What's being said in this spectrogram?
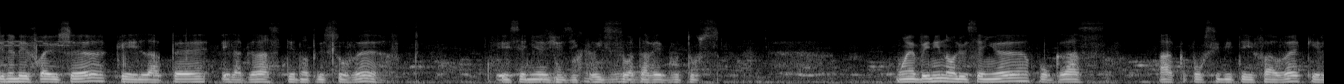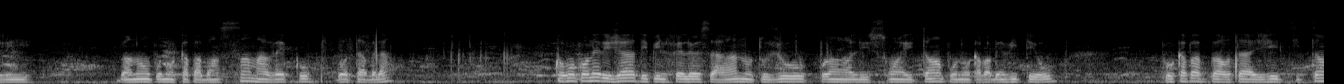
Bien-aimés frères et sœurs, que la paix et la grâce de notre Sauveur et Seigneur Jésus-Christ soient avec vous tous. Moi, béni dans le Seigneur pour grâce à la possibilité et faveur qu'il est ben pour nous capables ensemble avec vous, au table Comme on connaît déjà, depuis le fait le ça, nous toujours prendre les soins et temps pour nous capables d'inviter pour capable partager petit temps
